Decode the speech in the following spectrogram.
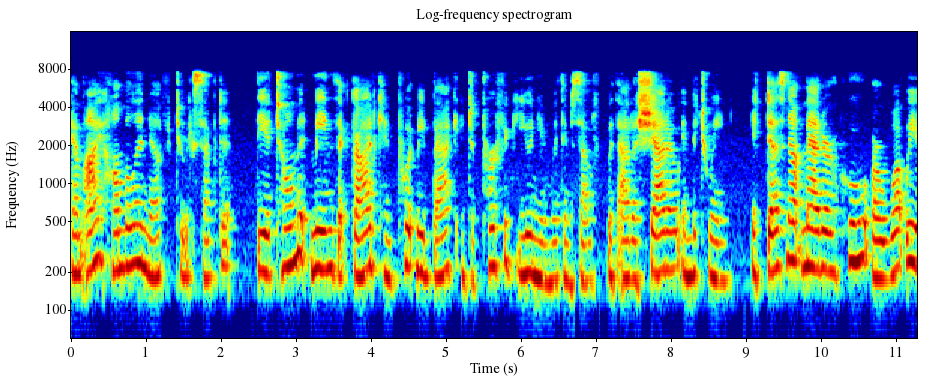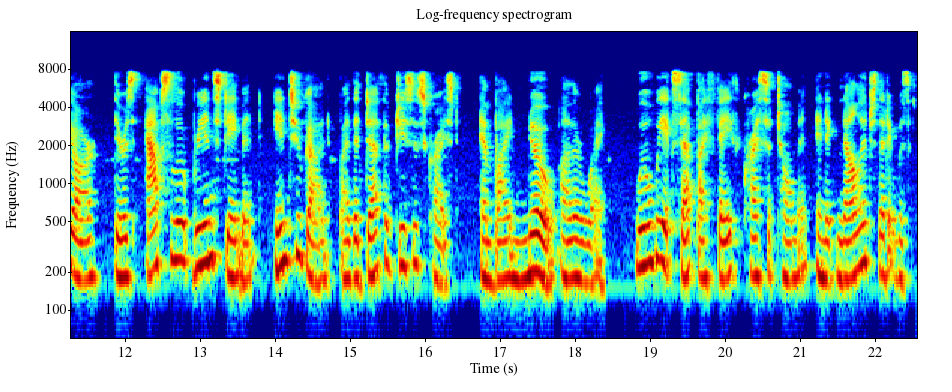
Am I humble enough to accept it? The atonement means that God can put me back into perfect union with Himself without a shadow in between. It does not matter who or what we are, there is absolute reinstatement into God by the death of Jesus Christ and by no other way. Will we accept by faith Christ's atonement and acknowledge that it was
